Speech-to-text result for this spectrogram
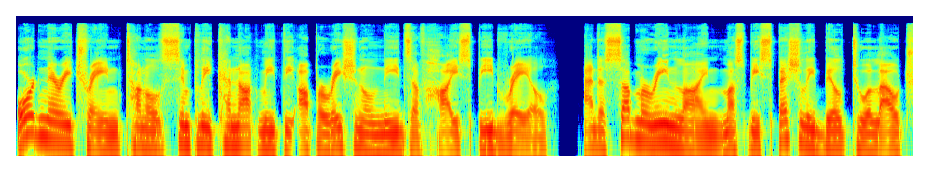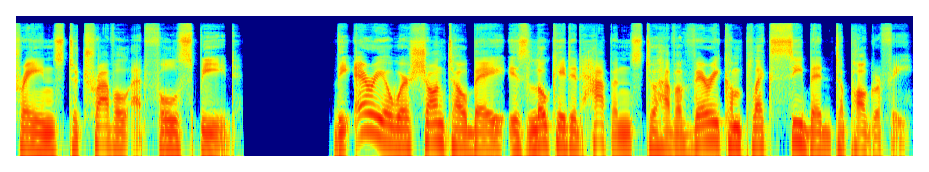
Ordinary train tunnels simply cannot meet the operational needs of high-speed rail, and a submarine line must be specially built to allow trains to travel at full speed. The area where Shantou Bay is located happens to have a very complex seabed topography.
